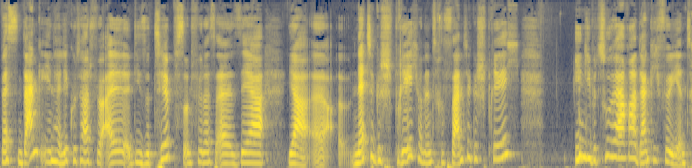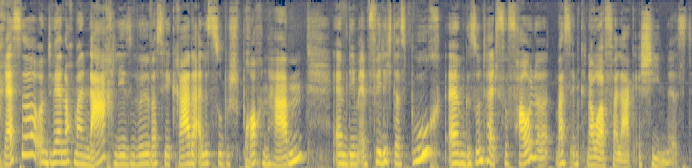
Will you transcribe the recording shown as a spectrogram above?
besten Dank Ihnen, Herr Likutat, für all diese Tipps und für das äh, sehr ja, äh, nette Gespräch und interessante Gespräch. Ihnen, liebe Zuhörer, danke ich für Ihr Interesse und wer nochmal nachlesen will, was wir gerade alles so besprochen haben, ähm, dem empfehle ich das Buch ähm, Gesundheit für Faule, was im Knauer Verlag erschienen ist.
